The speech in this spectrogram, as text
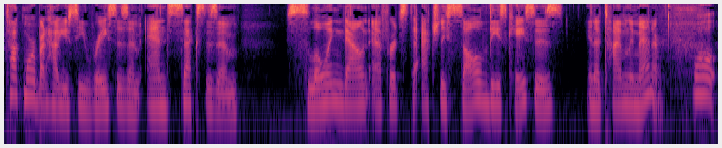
talk more about how you see racism and sexism slowing down efforts to actually solve these cases in a timely manner? Well,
